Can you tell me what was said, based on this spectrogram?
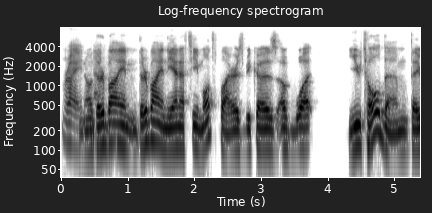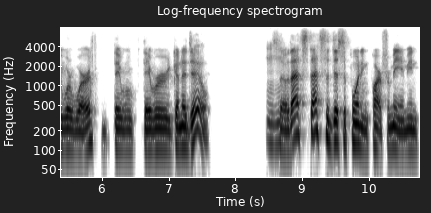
Right. you know they're buying they're buying the nft multipliers because of what you told them they were worth they were they were going to do Mm-hmm. so that's that's the disappointing part for me. I mean,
